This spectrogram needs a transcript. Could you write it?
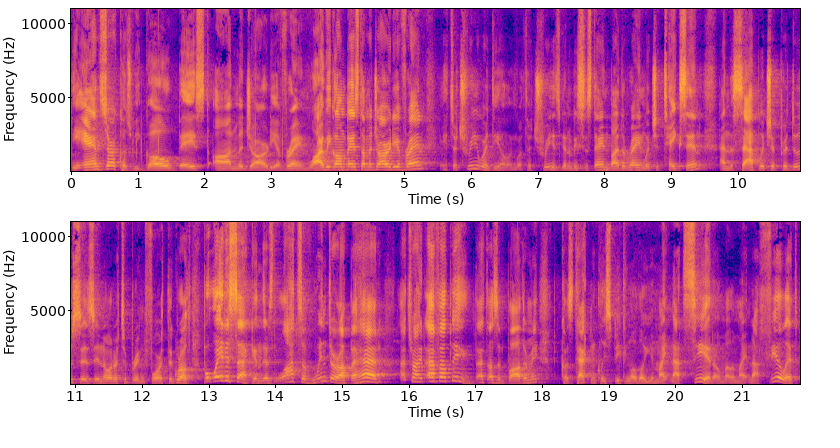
The answer, because we go based on majority of rain. Why are we going based on majority of rain? It's a tree we're dealing with. A tree is going to be sustained by the rain which it takes in and the sap which it produces in order to bring forth the growth. But wait a second, there's lots of winter up ahead. That's right, Afalpi. That doesn't bother me because technically speaking, although you might not see it or might not feel it,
